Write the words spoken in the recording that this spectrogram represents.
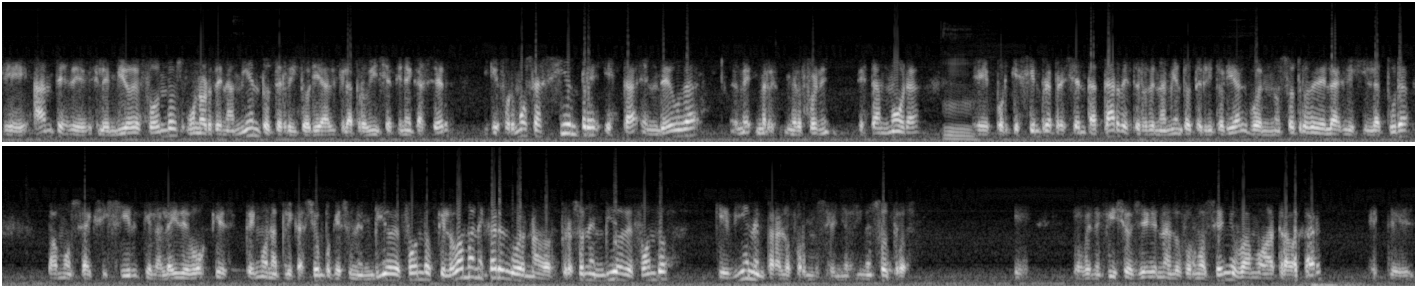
eh, antes del envío de fondos, un ordenamiento territorial que la provincia tiene que hacer y que Formosa siempre está en deuda me, está en mora, mm. eh, porque siempre presenta tarde este ordenamiento territorial. Bueno, nosotros desde la legislatura vamos a exigir que la ley de bosques tenga una aplicación porque es un envío de fondos que lo va a manejar el gobernador, pero son envíos de fondos que vienen para los formoseños y nosotros, eh, los beneficios lleguen a los formoseños, vamos a trabajar este,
